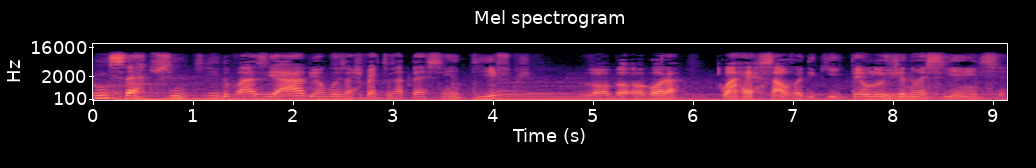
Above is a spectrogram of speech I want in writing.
em certo sentido, baseado em alguns aspectos até científicos, logo agora com a ressalva de que teologia não é ciência,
